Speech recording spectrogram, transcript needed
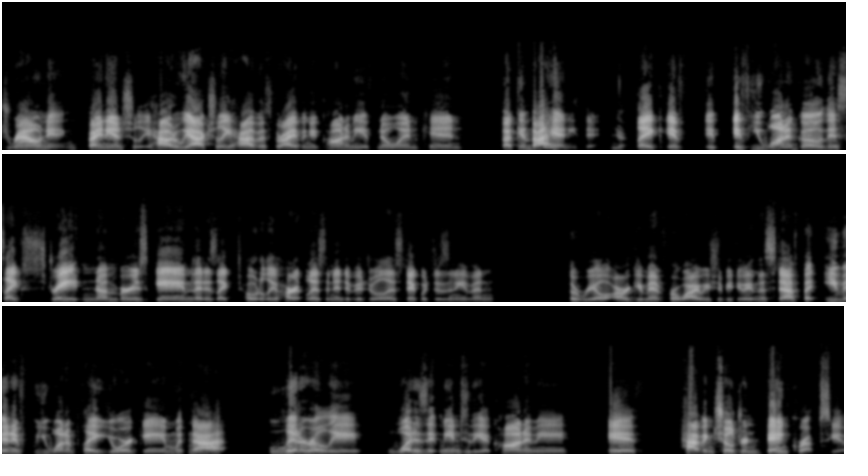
drowning financially? How do we actually have a thriving economy if no one can fucking buy anything? Yeah. Like if if if you want to go this like straight numbers game that is like totally heartless and individualistic, which isn't even the real argument for why we should be doing this stuff, but even if you want to play your game with Mhm. that, literally what does it mean to the economy if having children bankrupts you?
